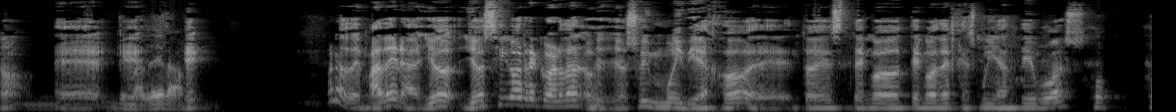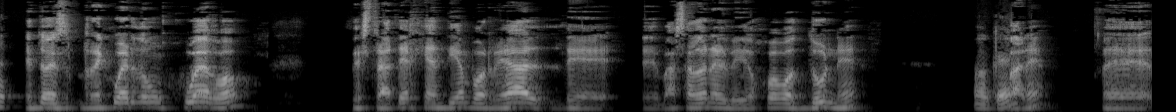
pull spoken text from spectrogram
¿no? Eh, De madera. que- bueno, de madera. Yo, yo sigo recordando, yo soy muy viejo, eh, entonces tengo, tengo dejes muy antiguos. Entonces recuerdo un juego de estrategia en tiempo real de, de- basado en el videojuego Dune, Ok. ¿vale? Eh,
